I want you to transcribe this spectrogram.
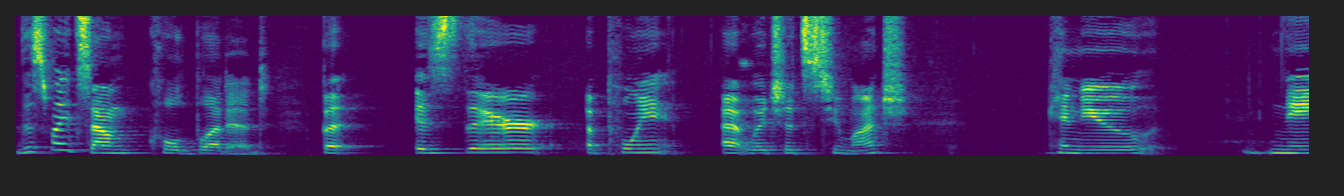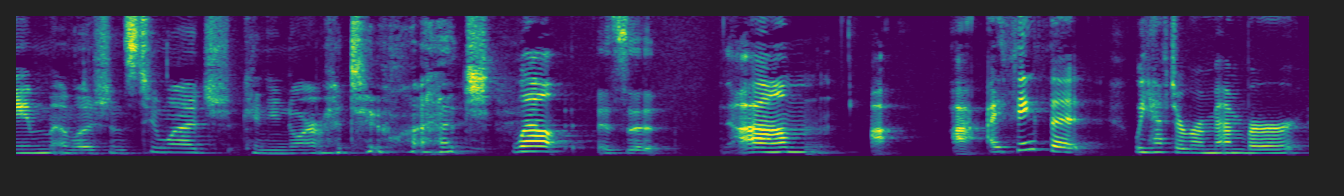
this might sound cold blooded, but is there a point at which it's too much? Can you name emotions too much? Can you norm it too much? Well, Is it um, I, I think that we have to remember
